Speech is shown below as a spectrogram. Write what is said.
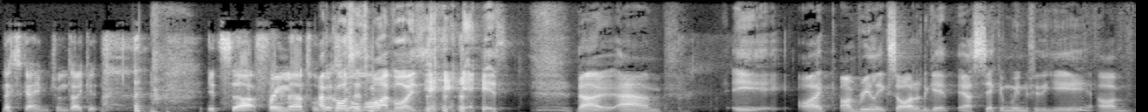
Next game, shouldn't take it. it's uh, Fremantle. Of course, it's my boys. Yes. no, um, I, I'm really excited to get our second win for the year. I've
